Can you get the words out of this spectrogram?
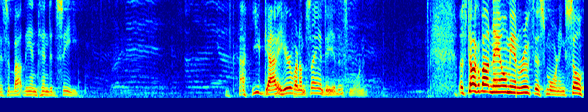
it's about the intended seed. you got to hear what I'm saying to you this morning. Let's talk about Naomi and Ruth this morning. So,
